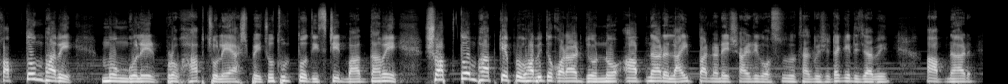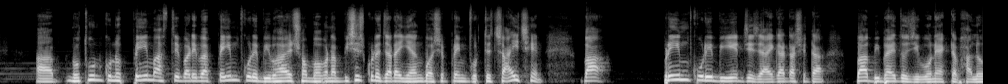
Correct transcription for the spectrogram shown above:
সপ্তমভাবে মঙ্গলের প্রভাব চলে আসবে, চতুর্থ দৃষ্টির মাধ্যমে সপ্তম ভাবকে প্রভাবিত করার জন্য আপনার লাইফ পার্টনারের শারীরিক অসুস্থতা থাকলে সেটা কেটে যাবে। আপনার নতুন কোনো প্রেম আসতে পারে বা প্রেম করে বিবাহের সম্ভাবনা, বিশেষ করে যারা ইয়াং বয়সে প্রেম করতে চাইছেন বা প্রেম করে বিয়ের যে জায়গাটা সেটা বা বিবাহিত জীবনে একটা ভালো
